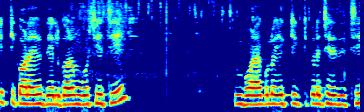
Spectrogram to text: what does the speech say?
একটি কড়াইয়ে তেল গরম বসিয়েছি। বড়াগুলো একটি একটি করে ছেড়ে দিচ্ছি।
